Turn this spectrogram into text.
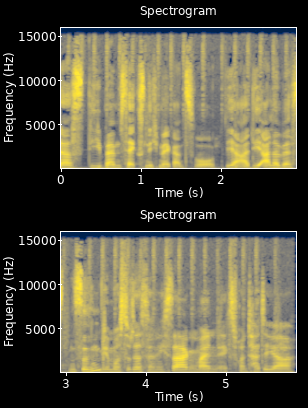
dass die beim Sex nicht mehr ganz so, ja, die allerbesten sind. Mir musst du das ja nicht sagen. Mein Ex-Freund hatte ja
